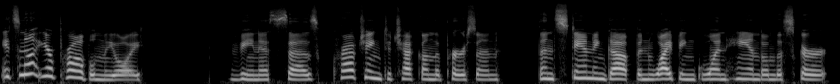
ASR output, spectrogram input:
It's not your problem, Yoy, Venus says, crouching to check on the person, then standing up and wiping one hand on the skirt.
